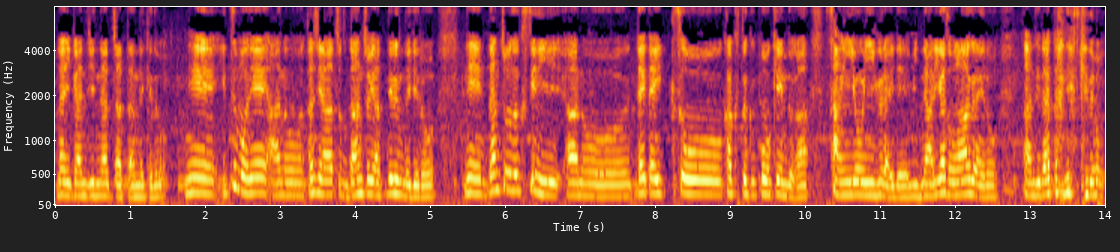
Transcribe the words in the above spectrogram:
ない感じになっちゃったんだけど、ねいつもね、あのー、私はちょっと団長やってるんだけど、ね団長のくせに、あのー、だいたいそう獲得貢献度が3、4位ぐらいでみんなありがとうなぐらいの感じだったんですけど、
